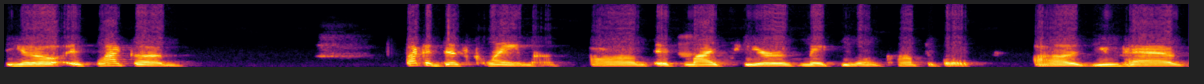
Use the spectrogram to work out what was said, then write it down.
you know it's like a it's like a disclaimer. Um, if my tears make you uncomfortable, uh, you have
